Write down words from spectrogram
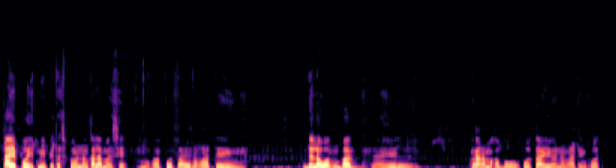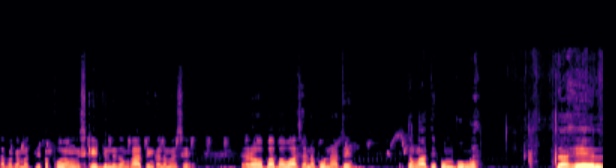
Tayo po ay pinipitas po ng kalamansi. Mukha po tayo ng ating dalawang bag dahil para makabuo po tayo ng ating kota. Bagamat di pa po ang schedule nitong ating kalamansi. Pero babawasan na po natin itong ating pong bunga. Dahil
